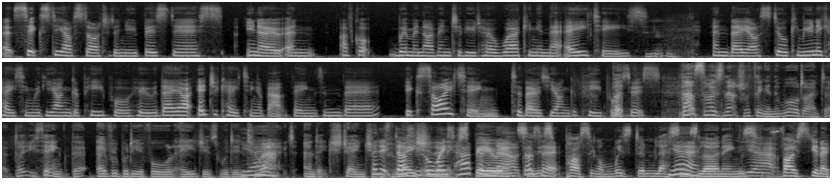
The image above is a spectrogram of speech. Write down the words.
At 60, I've started a new business, you know, and I've got women I've interviewed who are working in their 80s and they are still communicating with younger people who they are educating about things and they're exciting to those younger people. But so it's That's the most natural thing in the world, Ida. Don't you think that everybody of all ages would interact and exchange But it information doesn't always and happen now, experience, does and it's it? passing on wisdom, lessons, Yeah. learnings, Yeah. advice. You know,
